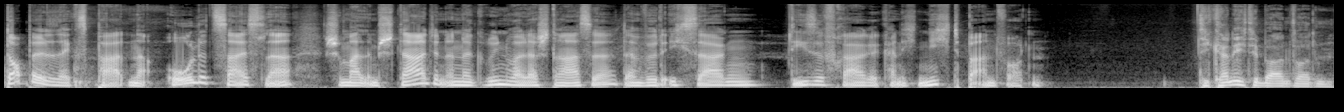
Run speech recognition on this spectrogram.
Doppelsechspartner Ole Zeisler schon mal im Stadion an der Grünwalder Straße, dann würde ich sagen, diese Frage kann ich nicht beantworten. Die kann ich dir beantworten.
